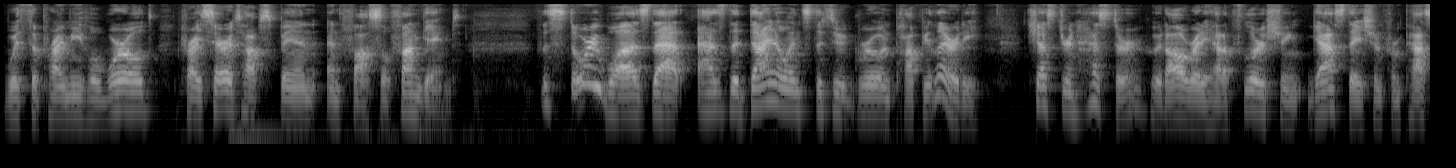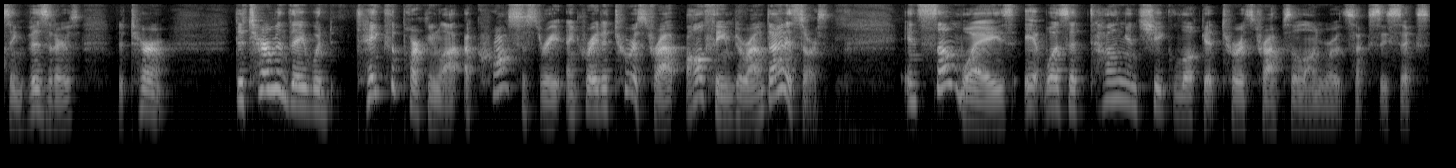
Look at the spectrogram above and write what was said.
with the Primeval Whirl, Triceratops Spin, and Fossil Fun Games. The story was that as the Dino Institute grew in popularity, Chester and Hester, who had already had a flourishing gas station from passing visitors, deter- determined they would take the parking lot across the street and create a tourist trap all themed around dinosaurs. In some ways, it was a tongue in cheek look at tourist traps along Route 66,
